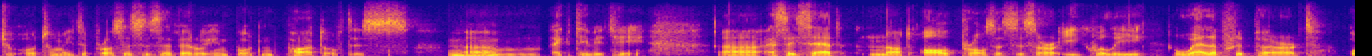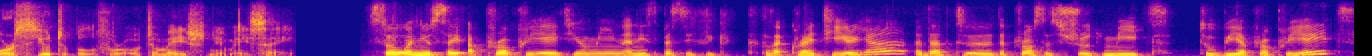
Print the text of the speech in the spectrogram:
to automate the process is a very important part of this mm -hmm. um, activity. Uh, as I said, not all processes are equally well prepared or suitable for automation, you may say. So when you say appropriate, you mean any specific criteria that uh, the process should meet to be appropriate?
